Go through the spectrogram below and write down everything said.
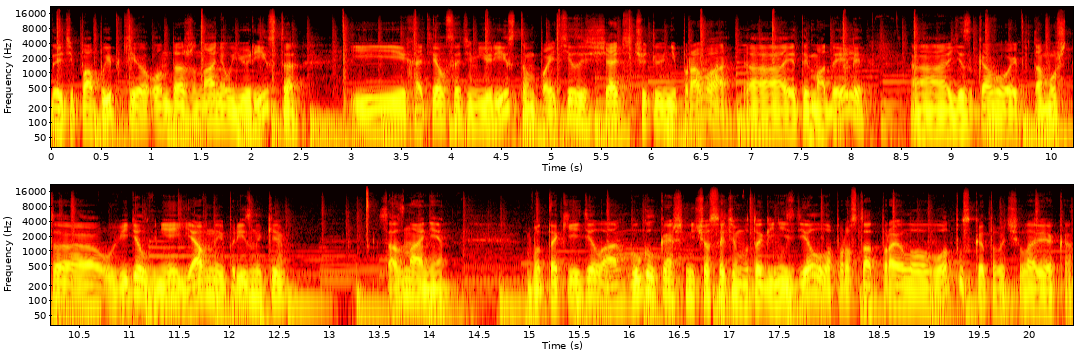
эти попытки, он даже нанял юриста, и хотел с этим юристом пойти защищать чуть ли не права э, этой модели э, языковой, потому что увидел в ней явные признаки сознания. Вот такие дела. Google, конечно, ничего с этим в итоге не сделал, а просто отправил его в отпуск этого человека,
